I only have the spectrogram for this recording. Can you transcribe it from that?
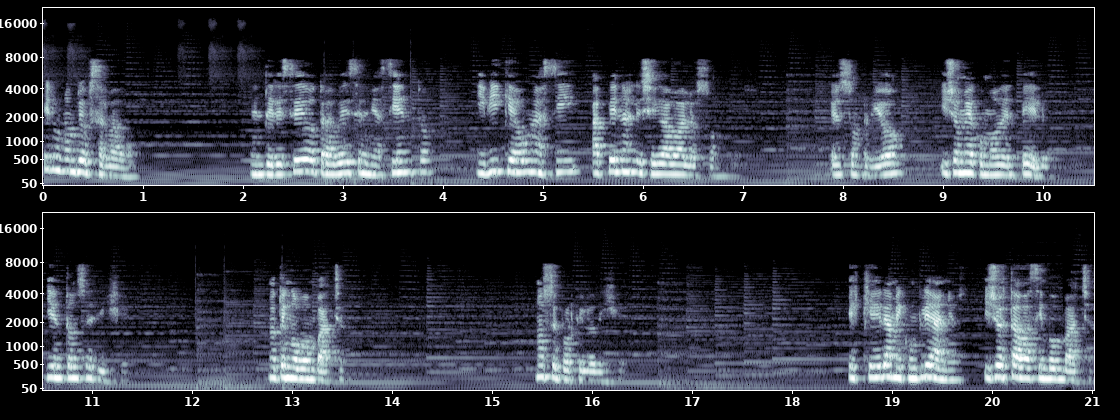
Era un hombre observador. Me enderecé otra vez en mi asiento y vi que aún así apenas le llegaba a los hombros. Él sonrió y yo me acomodé el pelo, y entonces dije, no tengo bombacha. No sé por qué lo dije. Es que era mi cumpleaños y yo estaba sin bombacha,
